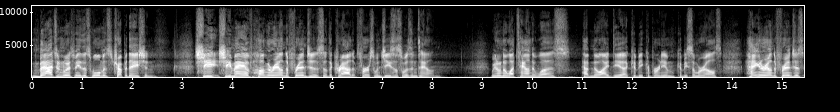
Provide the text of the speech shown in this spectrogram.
imagine with me this woman's trepidation? She, she may have hung around the fringes of the crowd at first when Jesus was in town. We don't know what town it was, have no idea. Could be Capernaum, could be somewhere else. hanging around the fringes.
